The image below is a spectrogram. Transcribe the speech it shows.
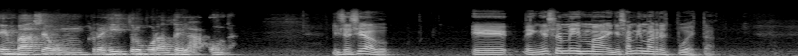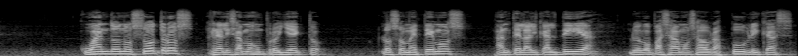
en base a un registro por ante la onda. Licenciado, eh, en, esa misma, en esa misma respuesta, cuando nosotros realizamos un proyecto, lo sometemos ante la alcaldía, luego pasamos a obras públicas,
